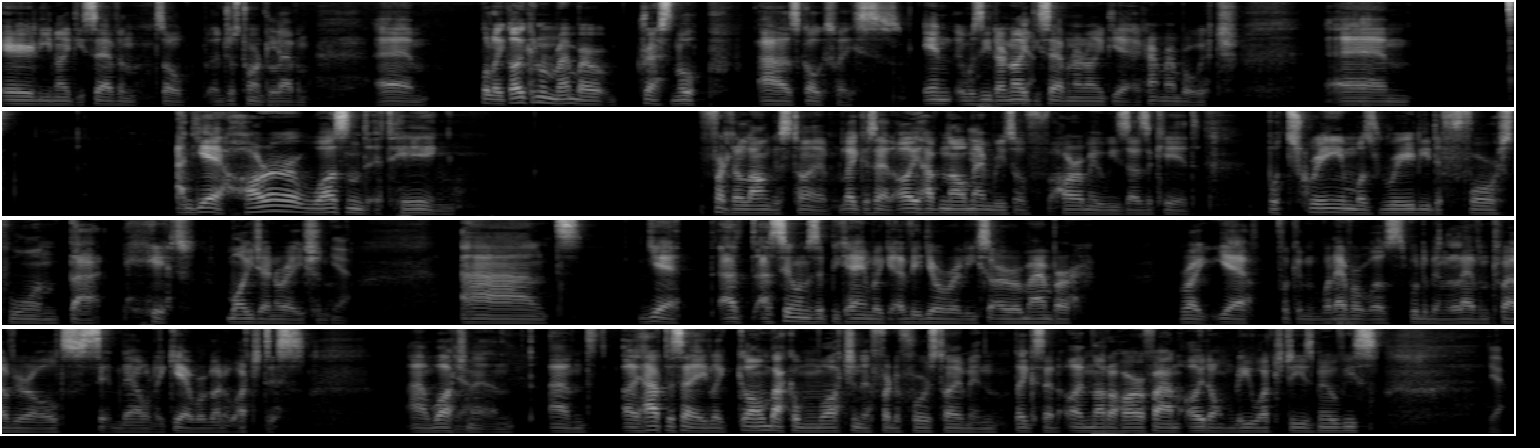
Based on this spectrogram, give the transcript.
early ninety seven. So I just turned eleven. Um, but like I can remember dressing up as Ghostface in it was either ninety seven or ninety eight. I can't remember which. Um, and yeah, horror wasn't a thing for the longest time. Like I said, I have no memories of horror movies as a kid, but Scream was really the first one that hit my generation. Yeah. And yeah, as, as soon as it became like a video release, I remember, right, yeah, fucking whatever it was, would have been 11, 12 year olds sitting down, like, yeah, we're going to watch this and watching it. And, and I have to say, like, going back and watching it for the first time, in, like I said, I'm not a horror fan, I don't rewatch these movies. Yeah.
